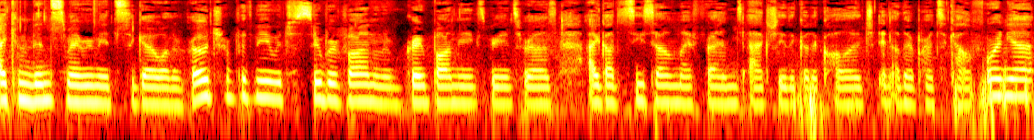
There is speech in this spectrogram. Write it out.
I convinced my roommates to go on a road trip with me, which was super fun and a great bonding experience for us. I got to see some of my friends actually that go to college in other parts of California.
